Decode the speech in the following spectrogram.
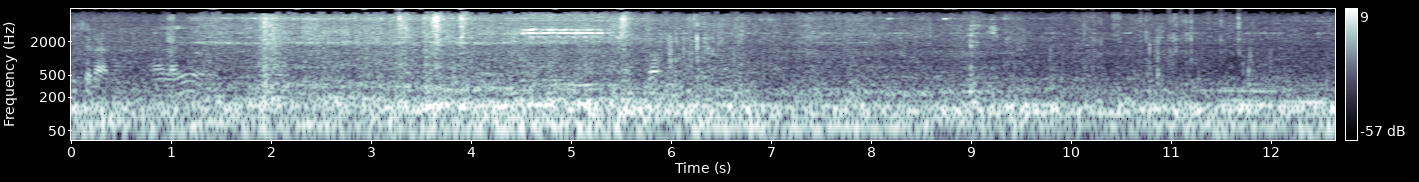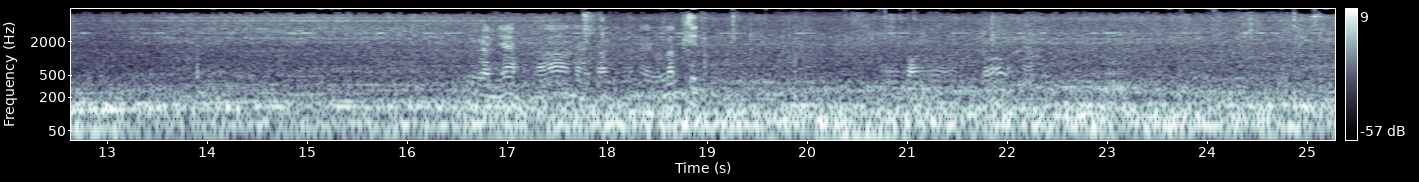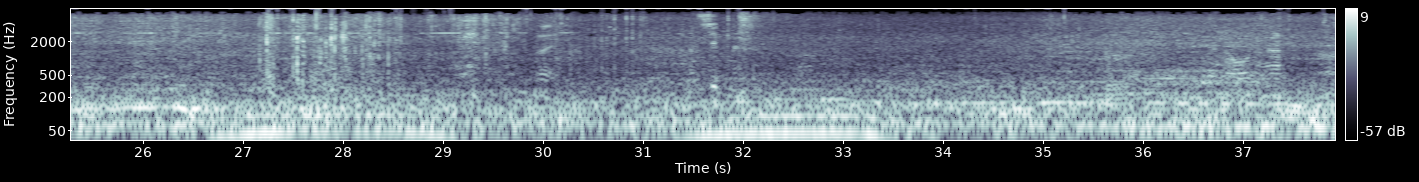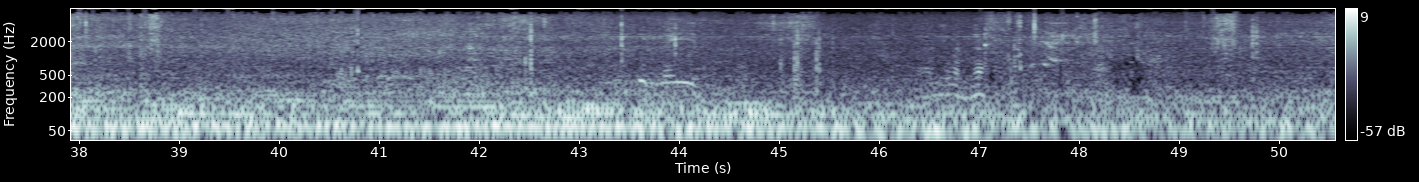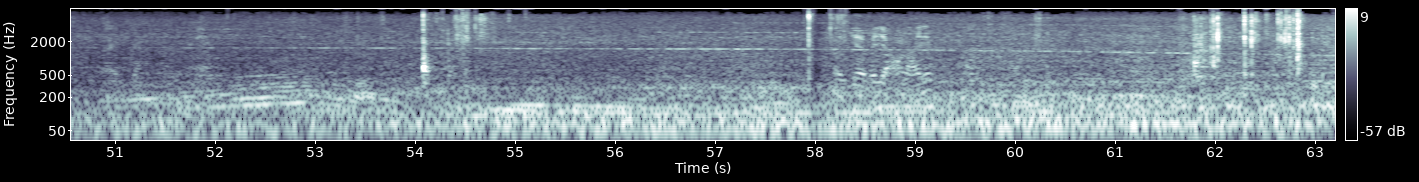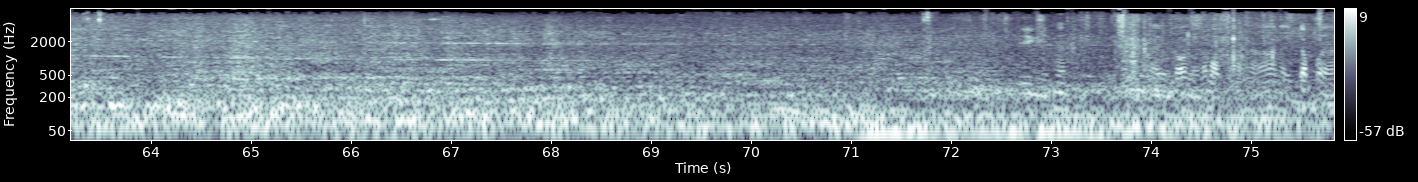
cái xe đạp à, lấy. Đó. gần nha đó là còn cái này là lắp chít còn đó là sao đây ship này Renault ha. Đó. Rồi giờ phải con này nó một lại này chốc rồi?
